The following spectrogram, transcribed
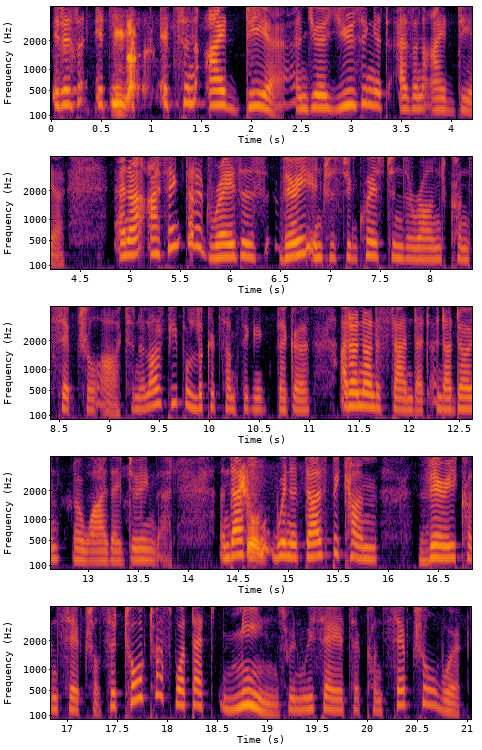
It is. It's No. it's an idea, and you're using it as an idea. And I, I think that it raises very interesting questions around conceptual art. And a lot of people look at something and they go, I don't understand that, and I don't know why they're doing that. And that's Sure. when it does become very conceptual. So, talk to us what that means when we say it's a conceptual work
